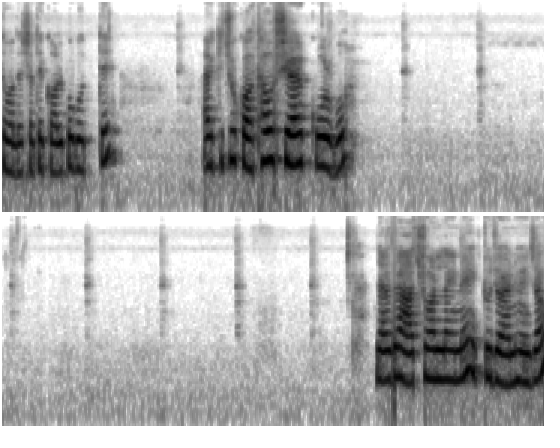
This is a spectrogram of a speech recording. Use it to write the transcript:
তোমাদের সাথে গল্প করতে। আর কিছু কথাও শেয়ার করব। যারা যারা আছো অনলাইনে একটু জয়েন হয়ে যাও।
